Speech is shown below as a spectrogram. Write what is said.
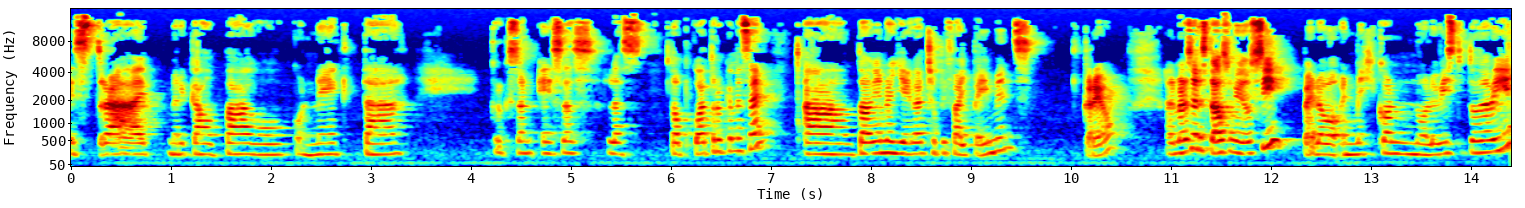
Stripe, Mercado Pago, Conecta. Creo que son esas las top 4 que me sé. Ah, todavía no llega Shopify Payments, creo. Al menos en Estados Unidos sí, pero en México no lo he visto todavía.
